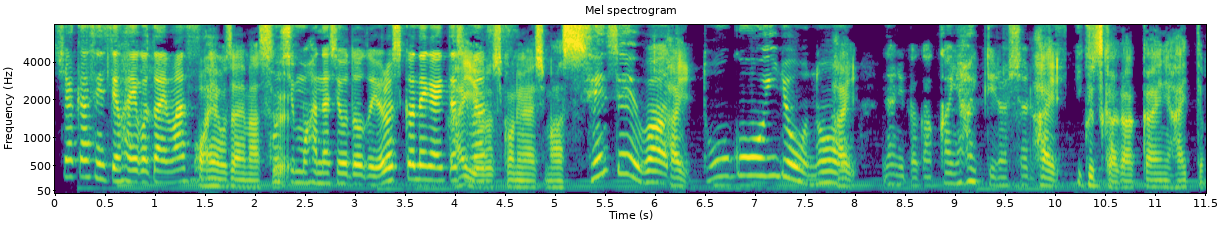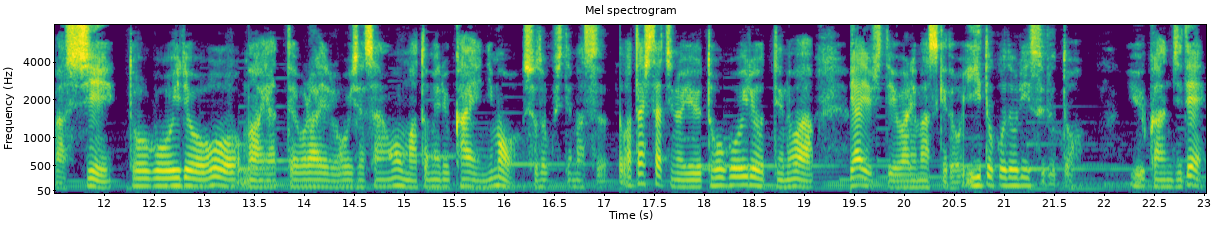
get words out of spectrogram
白川先生おはようございますおはようございます。今週もお話をどうぞよろしくお願いいたします、はい、よろしくお願いします。先生は、はい統合医療のはい何か学会に入っていらっしゃる、はい。いくつか学会に入ってますし、統合医療を、まあ、やっておられるお医者さんをまとめる会にも所属してます。私たちの言う統合医療っていうのは、揶揄して言われますけど、いいとこ取りするという感じで、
